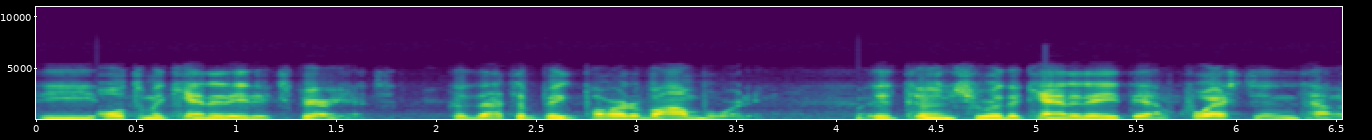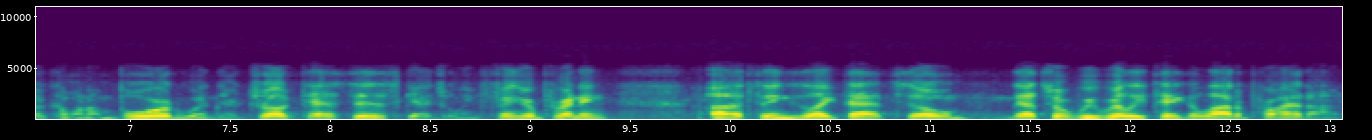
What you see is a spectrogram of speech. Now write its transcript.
the ultimate candidate experience because that's a big part of onboarding. It, to ensure the candidate they have questions, how they're coming on board, when their drug test is, scheduling fingerprinting, uh, things like that. So that's what we really take a lot of pride on.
